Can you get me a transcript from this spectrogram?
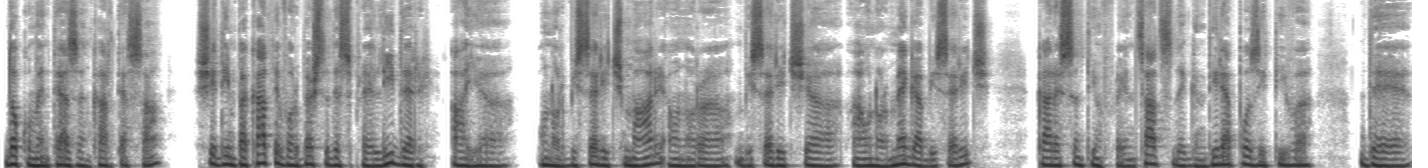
documentează în cartea sa și, din păcate, vorbește despre lideri ai uh, unor biserici mari, a unor biserici, a unor mega biserici, care sunt influențați de gândirea pozitivă, de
